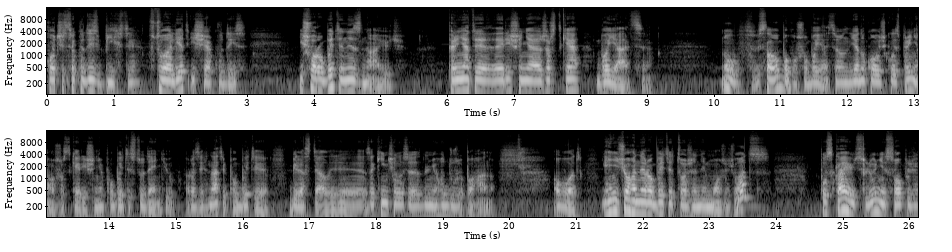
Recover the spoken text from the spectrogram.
Хочеться кудись бігти, в туалет і ще кудись. І що робити, не знають. Прийняти рішення жорстке бояться. Ну, слава Богу, що бояться. Он Янукович колись прийняв жорстке рішення побити студентів, розігнати, побити біля стели. Закінчилося для нього дуже погано. От. І нічого не робити теж не можуть. От пускають слюні соплі,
